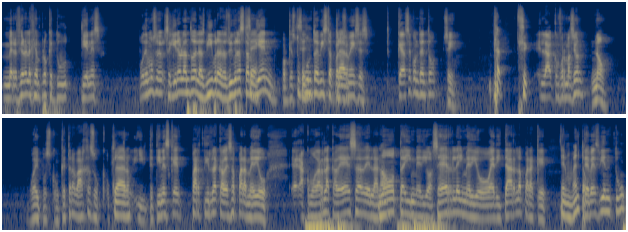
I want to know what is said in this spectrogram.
Me refiero al ejemplo que tú tienes. Podemos eh, seguir hablando de las vibras. Las vibras Sí. también, porque es tu Sí. punto de vista. Pero Claro. si me dices, ¿quedaste contento? Sí. sí. ¿La conformación? No. Güey, pues ¿con qué trabajas? O, Claro. Y te tienes que partir la cabeza para medio eh, acomodar la cabeza de la No. nota y medio hacerle y medio editarla para que El momento. te ves bien tú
